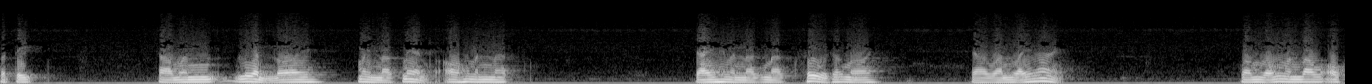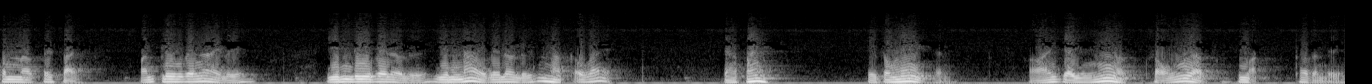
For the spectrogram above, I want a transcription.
กติถ้ามันเลื่อนลอย ไม่หนักแน่นเอาให้มันหนัก ใจให้มันหนักหนักสู้สักหน่อยอย่าวันไหวง่ายความหลงมันเบาเอาความหนักไปใส่ มันปลิวไปง่ายเลยยินดีไปแล้วหรือ ยินได้ไปแล้วหรือหนักเอาไว้ อย่าไปอยู่ตรงนี้กัน หายใจเงือกสองเงือกหนักเท่านั้นเอง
